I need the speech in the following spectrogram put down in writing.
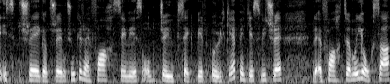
Sizi İsviçre'ye götürelim çünkü refah seviyesi oldukça yüksek bir ülke. Peki İsviçre refahta mı yoksa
